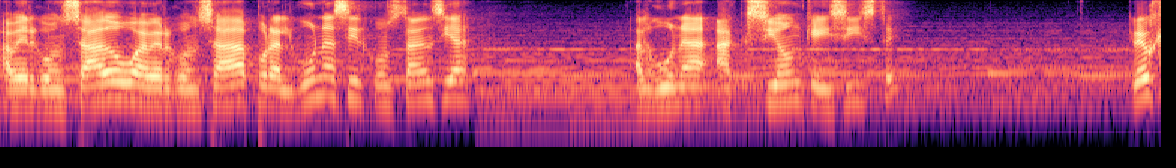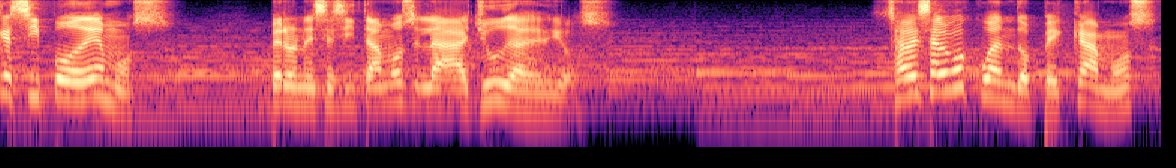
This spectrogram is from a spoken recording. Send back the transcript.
avergonzado o avergonzada por alguna circunstancia, alguna acción que hiciste? Creo que sí podemos, pero necesitamos la ayuda de Dios. ¿Sabes algo? Cuando pecamos,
